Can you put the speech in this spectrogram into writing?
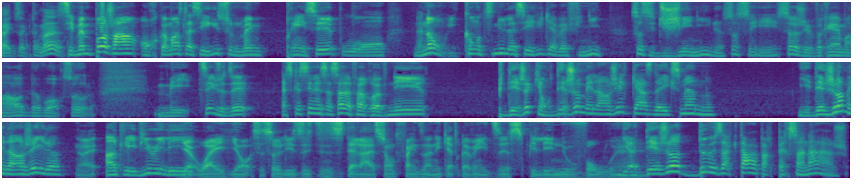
Ben, exactement. C'est même pas genre, on recommence la série sur le même principe ou on. Non, non, ils continuent la série qui avait fini. Ça, c'est du génie. Là. Ça, c'est... ça j'ai vraiment hâte de voir ça. là. Mais, tu sais, je veux dire, est-ce que c'est nécessaire de faire revenir? Puis déjà, qu'ils ont déjà mélangé le cast de X-Men. là. il est déjà mélangé, là, Ouais. entre les vieux et les... Il y a- ouais, c'est ça, les, les itérations de fin des années 90, puis les nouveaux. Il y a euh, déjà deux acteurs par personnage,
